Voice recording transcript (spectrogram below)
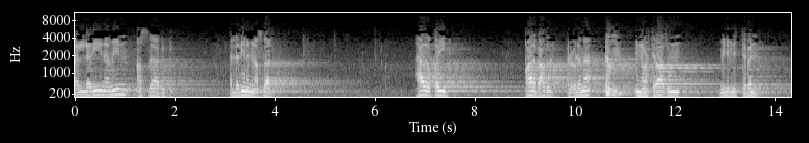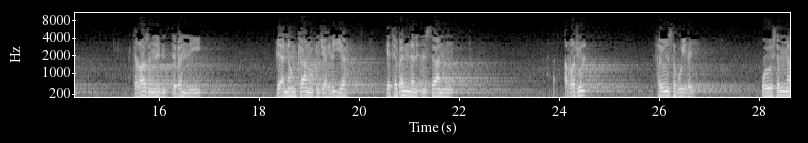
الذين من أصلابكم. الذين من أصلابكم. هذا القيد قال بعض العلماء إنه احتراز من ابن التبني. احتراز من ابن التبني لأنهم كانوا في الجاهلية يتبنى الإنسان الرجل فينسب إليه ويسمى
